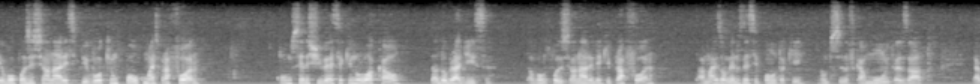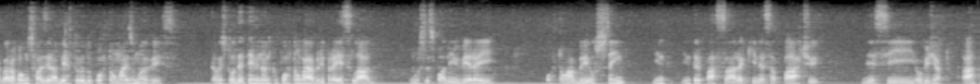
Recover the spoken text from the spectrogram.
Eu vou posicionar esse pivô aqui um pouco mais para fora, como se ele estivesse aqui no local da dobradiça. Então vamos posicionar ele aqui para fora, tá? mais ou menos nesse ponto aqui, não precisa ficar muito exato. E agora vamos fazer a abertura do portão mais uma vez. Então estou determinando que o portão vai abrir para esse lado. Como vocês podem ver aí, o portão abriu sem entrepassar aqui nessa parte desse objeto, tá?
